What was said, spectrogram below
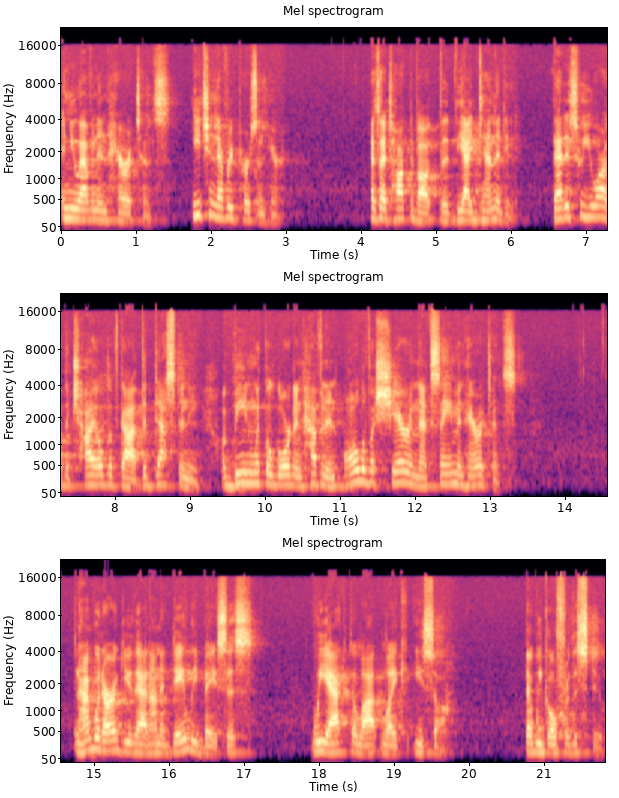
and you have an inheritance. Each and every person here. As I talked about, the, the identity. That is who you are, the child of God, the destiny of being with the Lord in heaven, and all of us share in that same inheritance. And I would argue that on a daily basis, we act a lot like Esau, that we go for the stew,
